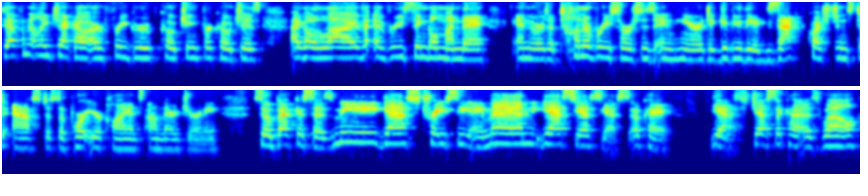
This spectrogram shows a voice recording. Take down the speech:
definitely check out our free group, Coaching for Coaches. I go live every single Monday, and there's a ton of resources in here to give you the exact questions to ask to support your clients on their journey. So Becca says, Me, yes. Tracy, amen. Yes, yes, yes. Okay. Yes, Jessica as well.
